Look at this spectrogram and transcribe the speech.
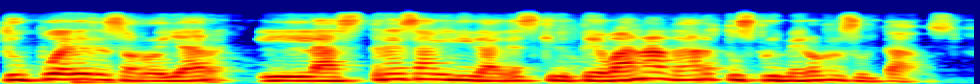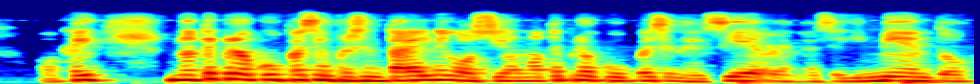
tú puedes desarrollar las tres habilidades que te van a dar tus primeros resultados. ¿ok? No te preocupes en presentar el negocio, no te preocupes en el cierre, en el seguimiento,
